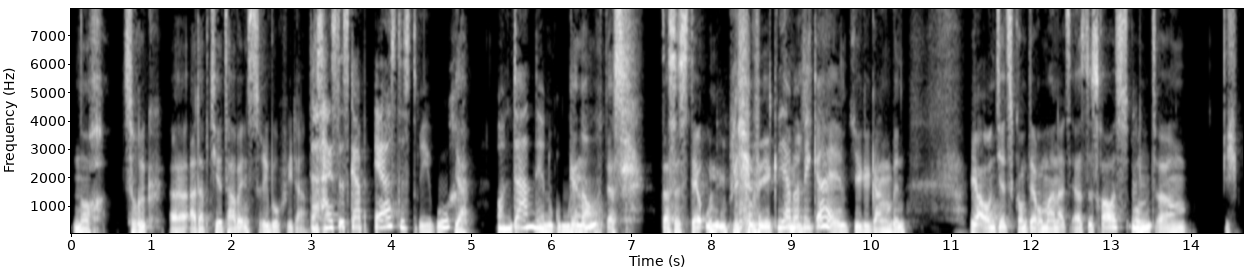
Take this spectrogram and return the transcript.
noch zurück äh, adaptiert habe ins Drehbuch wieder. Das heißt, es gab erst das Drehbuch ja. und dann den Roman. Genau, das, das ist der unübliche Weg, ja, aber wie geil. hier gegangen bin. Ja, und jetzt kommt der Roman als erstes raus mhm. und ähm, ich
